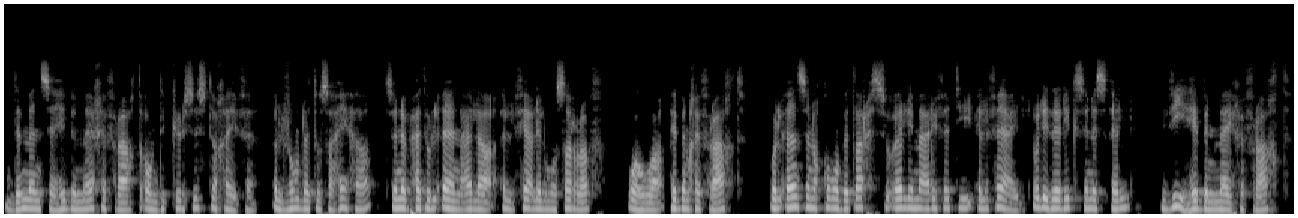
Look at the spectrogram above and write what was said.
De mensen hebben mij gevraagd om de cursus te geven. الجملة صحيحة. سنبحث الآن على الفعل المصرف وهو hebben gevraagd. والآن سنقوم بطرح السؤال لمعرفة الفاعل. ولذلك سنسأل wie hebben mij gevraagd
